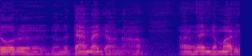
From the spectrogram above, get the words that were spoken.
டோரு இது வந்து டேமேஜ் ஆனால் பாருங்க இந்த மாதிரி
